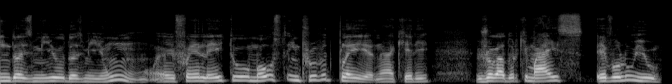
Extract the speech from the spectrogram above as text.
em 2000, 2001, ele foi eleito o Most Improved Player, né? aquele jogador que mais evoluiu.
